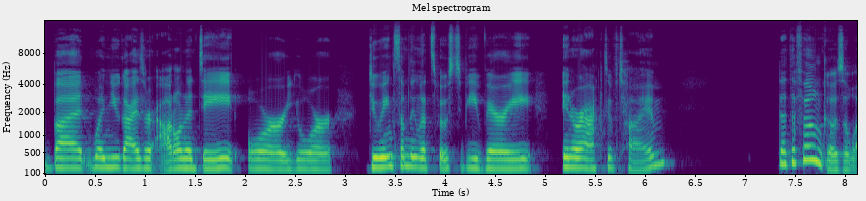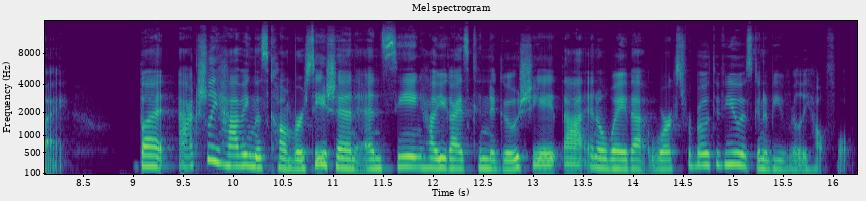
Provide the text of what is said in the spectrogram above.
but when you guys are out on a date or you're doing something that's supposed to be very interactive time, that the phone goes away. But actually having this conversation and seeing how you guys can negotiate that in a way that works for both of you is going to be really helpful.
